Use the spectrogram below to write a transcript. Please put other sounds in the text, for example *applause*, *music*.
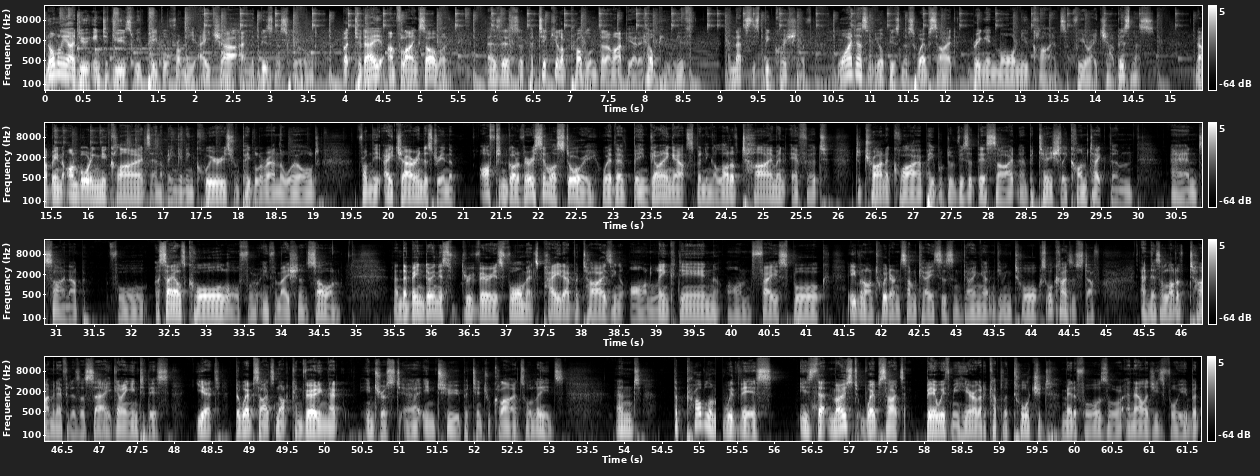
Normally, I do interviews with people from the HR and the business world, but today I'm flying solo, as there's a particular problem that I might be able to help you with, and that's this big question of why doesn't your business website bring in more new clients for your HR business? Now, I've been onboarding new clients and I've been getting queries from people around the world from the HR industry, and they've often got a very similar story where they've been going out spending a lot of time and effort to try and acquire people to visit their site and potentially contact them and sign up for a sales call or for information and so on. And they've been doing this through various formats paid advertising on LinkedIn, on Facebook, even on Twitter in some cases, and going out and giving talks, all kinds of stuff. And there's a lot of time and effort, as I say, going into this. Yet the website's not converting that interest uh, into potential clients or leads. And the problem with this is that most websites, bear with me here, I've got a couple of tortured metaphors or analogies for you, but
